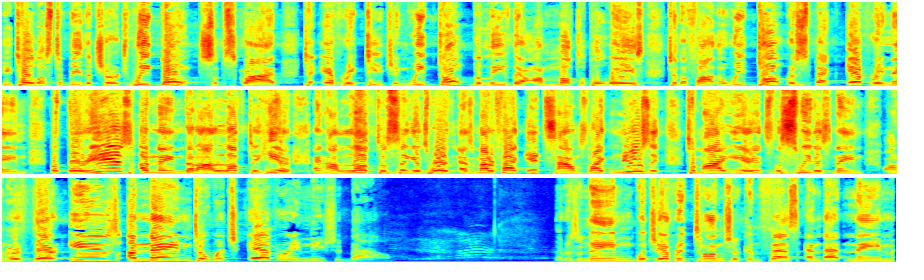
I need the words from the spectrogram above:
He told us to be the church. We don't subscribe to every teaching. We don't believe there are multiple ways to the Father. We don't respect every name, but there is a name that I love to hear and I love to sing its worth. As a matter of fact, it sounds like music to my ear. It's the sweetest name on earth. There is a name to which every knee should bow there is a name which every tongue should confess, and that name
